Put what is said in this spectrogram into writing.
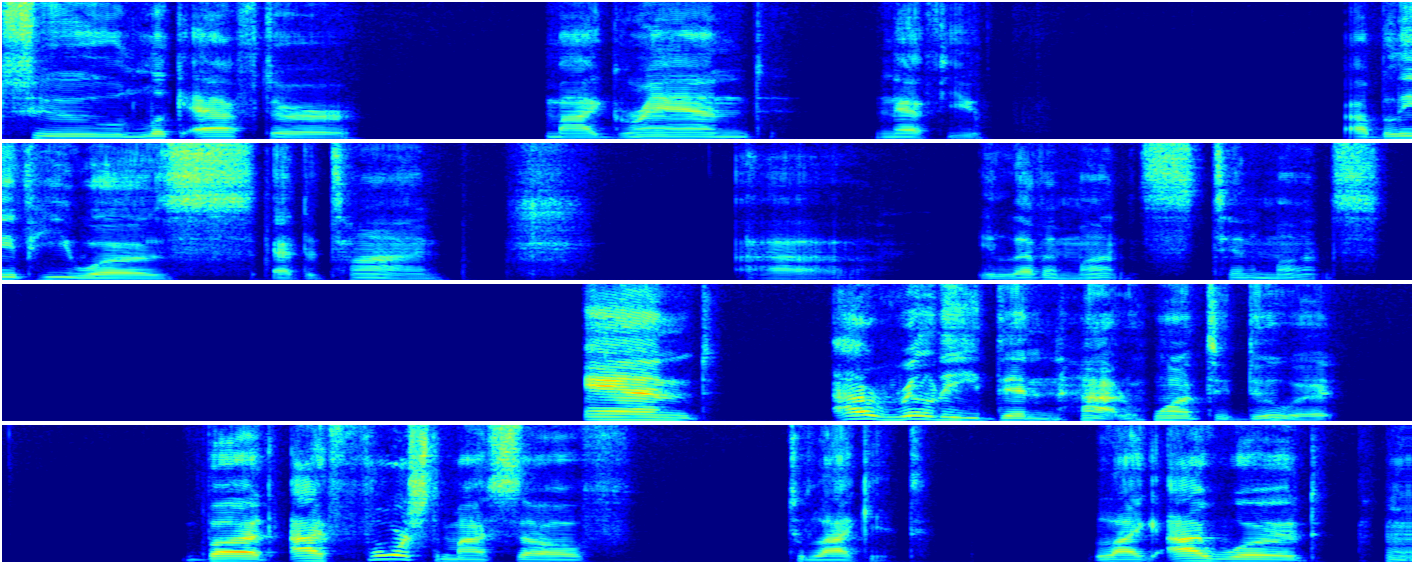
to look after my grand nephew. I believe he was at the time uh, 11 months, 10 months. And I really did not want to do it. But I forced myself to like it. Like I would, hmm,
